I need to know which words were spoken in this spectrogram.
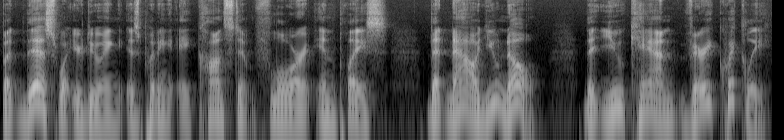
But this, what you're doing, is putting a constant floor in place that now you know that you can very quickly.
